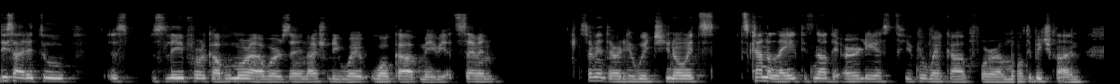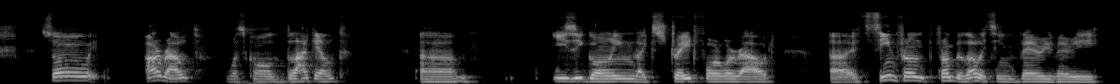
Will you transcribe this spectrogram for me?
decided to sleep for a couple more hours and actually w- woke up maybe at seven, seven thirty, which you know it's it's kind of late. It's not the earliest you can wake up for a multi-pitch climb. So our route was called Black Elk, um, easy going, like straightforward route. Uh, it seemed from from below, it seemed very very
